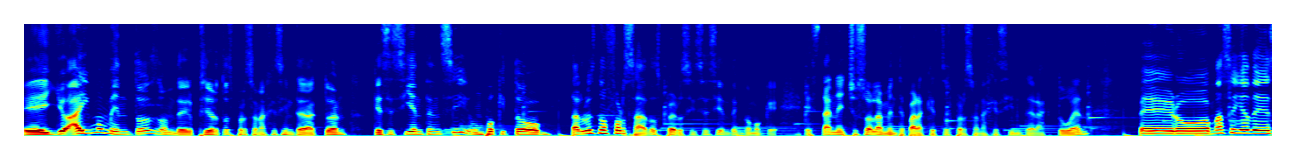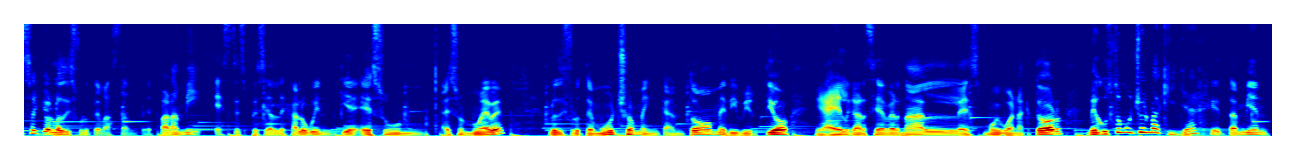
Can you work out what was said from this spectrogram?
Eh, yo, hay momentos donde ciertos personajes interactúan que se sienten, sí, un poquito, tal vez no forzados, pero sí se sienten como que están hechos solamente para que estos personajes interactúen. Pero más allá de eso, yo lo disfruté bastante. Para mí, este especial de Halloween es un, es un 9. Lo disfruté mucho, me encantó, me divirtió. Gael García Bernal es muy buen actor. Me gustó mucho el maquillaje también.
